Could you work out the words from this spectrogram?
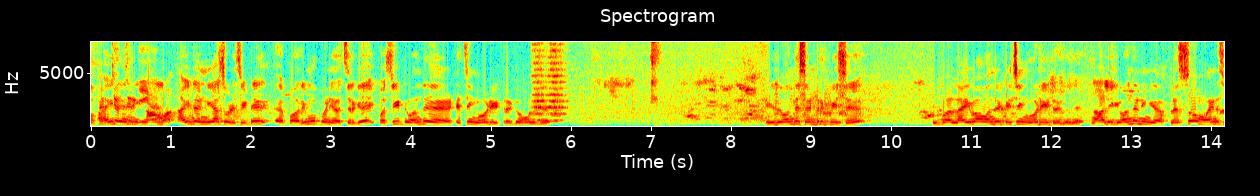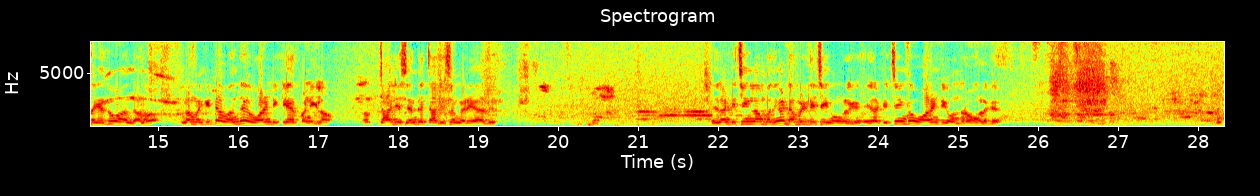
பிரிச்சு வச்சிருக்கீங்க? ஆமா ஐட்டன் நியாஸோட சீட்டு இப்போ ரிமூவ் பண்ணி வச்சிருக்கு. இப்போ சீட்டு வந்து டிச்சிங் ஓடிட்டு இருக்கு உங்களுக்கு. இது வந்து சென்டர் பீஸு இப்போ லைவா வந்து டிச்சிங் ஓடிட்டு இருக்குது. நாளைக்கு வந்து நீங்க ப்ளஸ்ஸோ மைனஸோ எதுவாக இருந்தாலும் நம்ம கிட்ட வந்து வாரண்டி கிளியர் பண்ணிக்கலாம். சார்ஜஸ் எந்த சார்ஜஸும் கிடையாது. இதெல்லாம் டிச்சிங்லாம் பார்த்தீங்கன்னா டபுள் டிச்சிங் உங்களுக்கு. இதில் டிச்சிங்க்கும் வாரண்டி வந்துடும் உங்களுக்கு.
